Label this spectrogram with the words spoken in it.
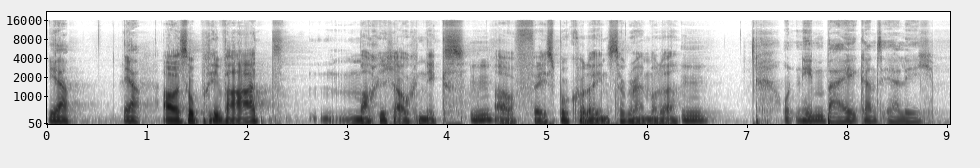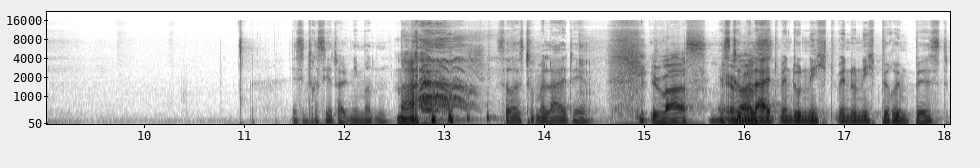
Ja, ja. Aber so privat mache ich auch nichts Mhm. auf Facebook oder Instagram oder. Und nebenbei, ganz ehrlich, es interessiert halt niemanden. Nein, So, es tut mir leid, hey. ich weiß. Es ich tut mir weiß. leid, wenn du nicht, wenn du nicht berühmt bist.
